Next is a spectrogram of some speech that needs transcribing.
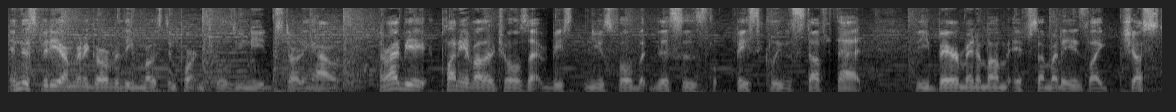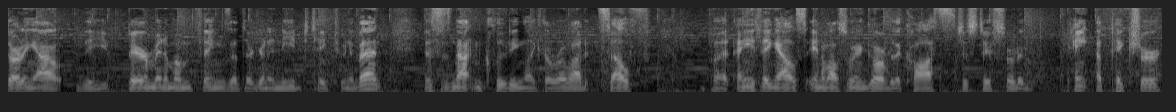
In this video, I'm going to go over the most important tools you need starting out. There might be plenty of other tools that would be useful, but this is basically the stuff that the bare minimum, if somebody is like just starting out, the bare minimum things that they're going to need to take to an event. This is not including like the robot itself, but anything else. And I'm also going to go over the costs just to sort of paint a picture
